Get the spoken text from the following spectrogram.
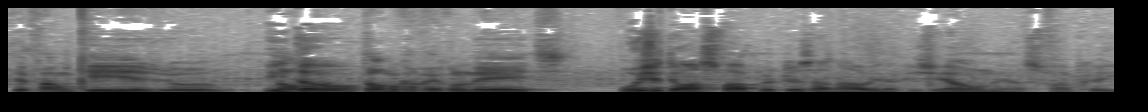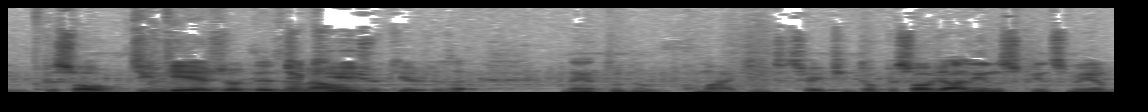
Você faz um queijo, Então. toma, toma café com leite. Hoje tem umas fábricas artesanal aí na região, né? As fábricas aí. O pessoal. De queijo artesanal? De queijo, queijo, artesanal, né? Tudo arrumadinho, tudo certinho. Então o pessoal ali nos Pintos mesmo,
